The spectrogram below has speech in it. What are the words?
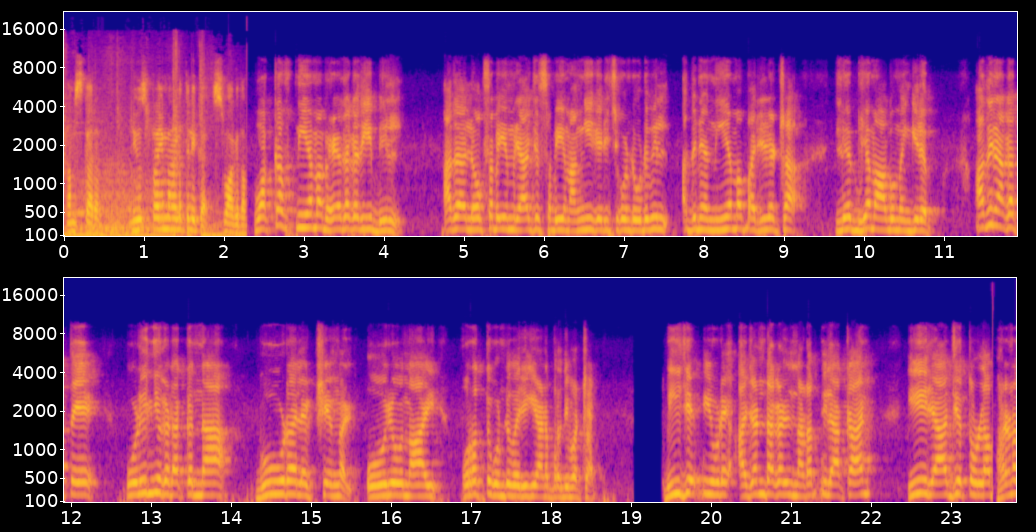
നമസ്കാരം. ന്യൂസ് പ്രൈം മലയാളത്തിലേക്ക് സ്വാഗതം. വക്കഫ് നിയമ ഭേദഗതി ബിൽ അത് ലോക്സഭയും രാജ്യസഭയും അംഗീകരിച്ചുകൊണ്ട് ഒടുവിൽ അതിന് നിയമ പരിരക്ഷ ലഭ്യമാകുമെങ്കിലും അതിനകത്തെ ഒളിഞ്ഞുകിടക്കുന്ന ഗൂഢലക്ഷ്യങ്ങൾ ഓരോന്നായി പുറത്തു കൊണ്ടുവരികയാണ് പ്രതിപക്ഷം. ബി ജെ പിയുടെ അജണ്ടകൾ നടപ്പിലാക്കാൻ ഈ രാജ്യത്തുള്ള ഭരണ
